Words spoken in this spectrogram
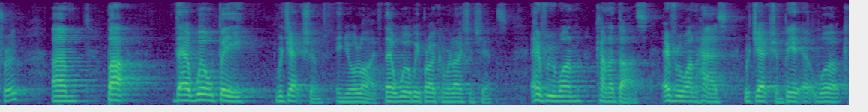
true. Um, but there will be rejection in your life. There will be broken relationships. Everyone kind of does. Everyone has rejection, be it at work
